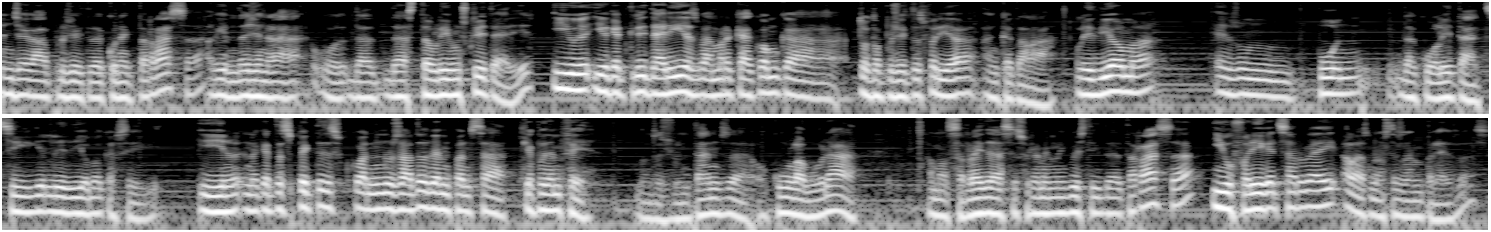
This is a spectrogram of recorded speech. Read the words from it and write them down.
engegar el projecte de Connect Terrassa, havíem de generar o d'establir uns criteris i, i aquest criteri es va marcar com que tot el projecte es faria en català. L'idioma és un punt de qualitat, sigui l'idioma que sigui. I en aquest aspecte és quan nosaltres vam pensar què podem fer? Doncs ajuntar-nos o col·laborar amb el Servei d'Assessorament Lingüístic de Terrassa i oferir aquest servei a les nostres empreses.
